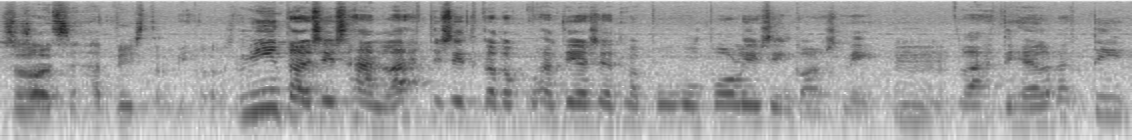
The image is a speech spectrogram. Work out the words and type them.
Sä sait sen hätistä vihdoin. Niin, tai siis hän lähti sitten, kato, kun hän tiesi, että mä puhun poliisin kanssa, niin mm. lähti helvettiin.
